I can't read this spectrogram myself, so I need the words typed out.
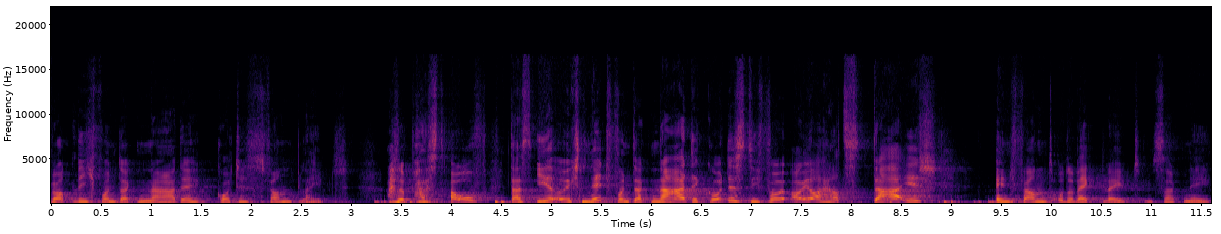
wörtlich von der Gnade Gottes fernbleibt. Also passt auf, dass ihr euch nicht von der Gnade Gottes, die für euer Herz da ist, entfernt oder wegbleibt und sagt, nee,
